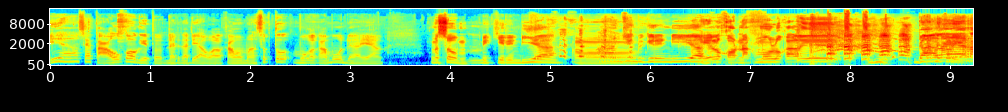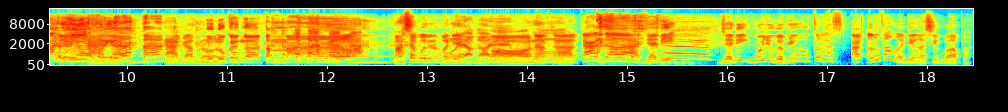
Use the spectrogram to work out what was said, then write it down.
Iya saya tahu kok gitu dari tadi awal kamu masuk tuh muka kamu udah yang mesum mikirin dia Oh. anjing mikirin dia Iya lu konak mulu kali. Galer aja Iya ya. kelihatan. Kagak, bro. Duduknya nggak tenang. Loh, masa gue di rumah dia gaya oh kagak lah jadi jadi gue juga bingung terus ah, lu tau gak dia ngasih gue apa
